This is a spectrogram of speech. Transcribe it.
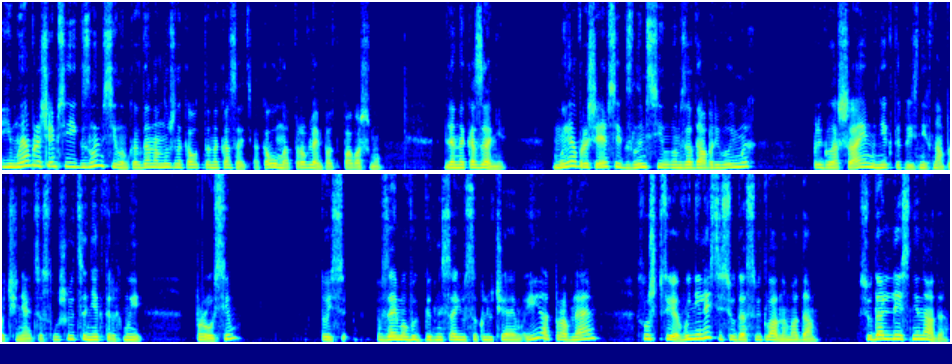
И мы обращаемся и к злым силам, когда нам нужно кого-то наказать. А кого мы отправляем, по-вашему, для наказания? Мы обращаемся к злым силам, задабриваем их, приглашаем. Некоторые из них нам подчиняются, слушаются. Некоторых мы просим. То есть взаимовыгодный союз заключаем и отправляем. Слушайте, вы не лезьте сюда, Светлана, мадам. Сюда лезть не надо.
